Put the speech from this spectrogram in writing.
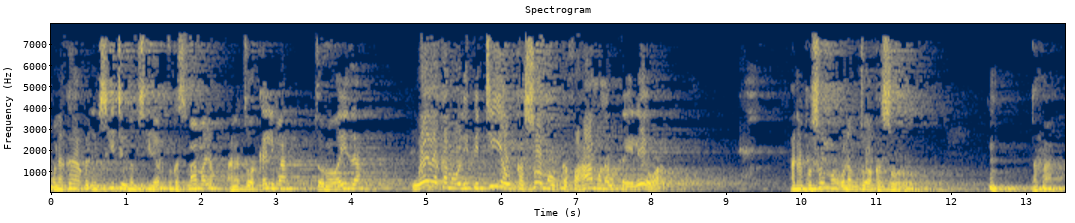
Unakaa kwenye msikiti unamsikia mtu kasimama yo anatoa kalima toa mawaidha. Wewe kama ulipitia ukasoma ukafahamu na ukaelewa anaposoma unamtoa kasoro. Hapana. Hmm,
